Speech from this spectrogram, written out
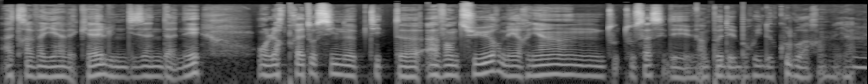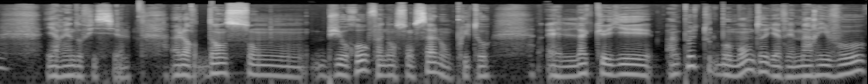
a travaillé avec elle une dizaine d'années. On leur prête aussi une petite euh, aventure, mais rien, tout, ça c'est un peu des bruits de couloir. Hein. Il n'y a, mm. rien d'officiel. Alors dans son bureau, enfin dans son salon plutôt, elle accueillait un peu tout le beau monde. Il y avait Marivaux,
